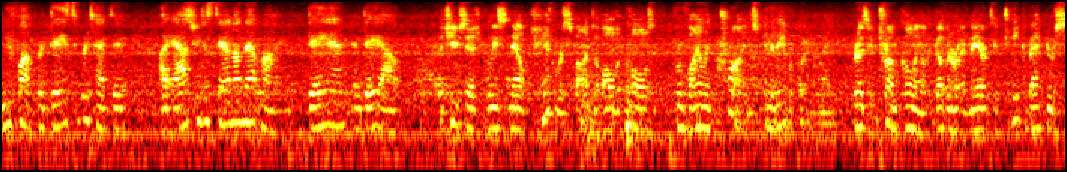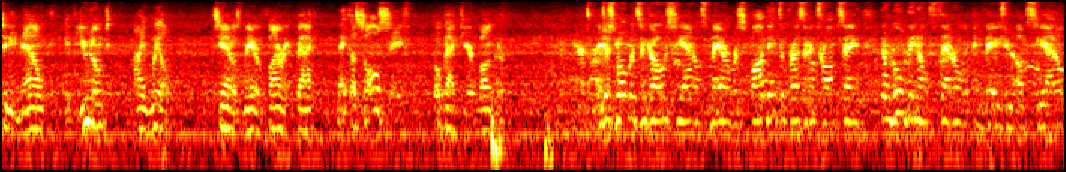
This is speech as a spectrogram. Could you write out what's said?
We fought for days to protect it. I asked you to stand on that line, day in and day out. The chief says police now can't respond to all the calls for violent crimes in the neighborhood. President Trump calling on the governor and mayor to take back your city now. If you don't, I will. Seattle's mayor firing back. Make us all safe. Go back to your bunker. And just moments ago, Seattle's mayor responding to President Trump saying there will be no federal invasion of Seattle.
